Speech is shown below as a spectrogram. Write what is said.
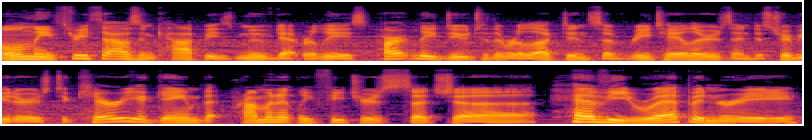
Only 3,000 copies moved at release, partly due to the reluctance of retailers and distributors to carry a game that prominently features such uh, heavy weaponry.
